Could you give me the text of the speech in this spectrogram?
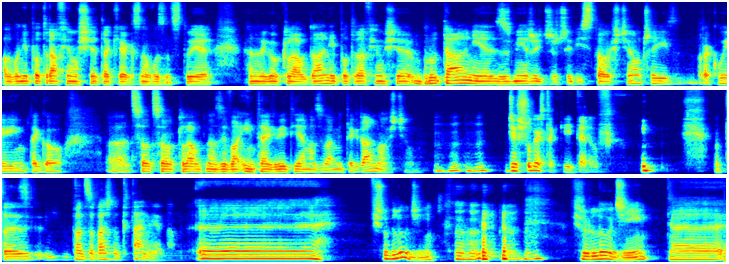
Albo nie potrafią się, tak jak znowu zacytuję Henry'ego Clouda, nie potrafią się brutalnie zmierzyć z rzeczywistością, czyli brakuje im tego, co, co Cloud nazywa integrity, ja nazywam integralnością. Mhm. Mhm. Gdzie szukać takich liderów? No to jest bardzo ważne pytanie. dla mnie. Eee, wśród ludzi. Mhm. Mhm. wśród ludzi, e, e,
